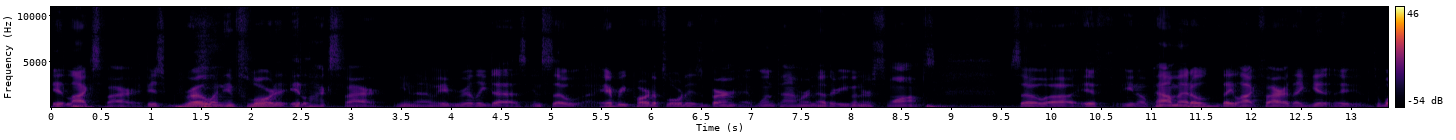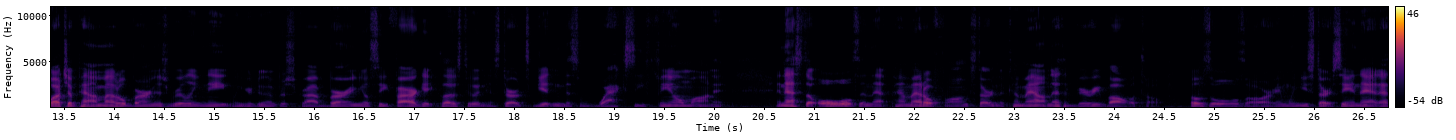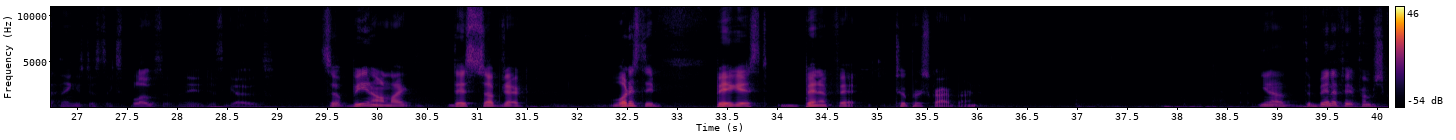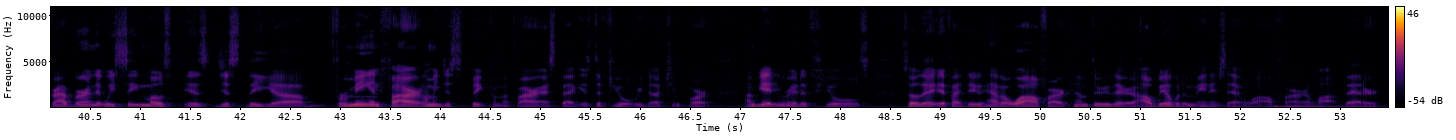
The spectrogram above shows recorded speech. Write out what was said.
it likes fire. If it's growing in Florida, it likes fire. You know, it really does. And so uh, every part of Florida is burnt at one time or another, even our swamps. So uh, if you know palmetto, they like fire. They get they, to watch a palmetto burn is really neat when you're doing prescribed burn. You'll see fire get close to it and it starts getting this waxy film on it, and that's the oils in that palmetto frond starting to come out, and that's very volatile. Those oils are, and when you start seeing that, that thing is just explosive, and it just goes. So being on like this subject, what is the biggest benefit to prescribed burn? you know the benefit from prescribed burn that we see most is just the uh, for me in fire let me just speak from a fire aspect is the fuel reduction part i'm getting rid of fuels so that if i do have a wildfire come through there i'll be able to manage that wildfire a lot better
